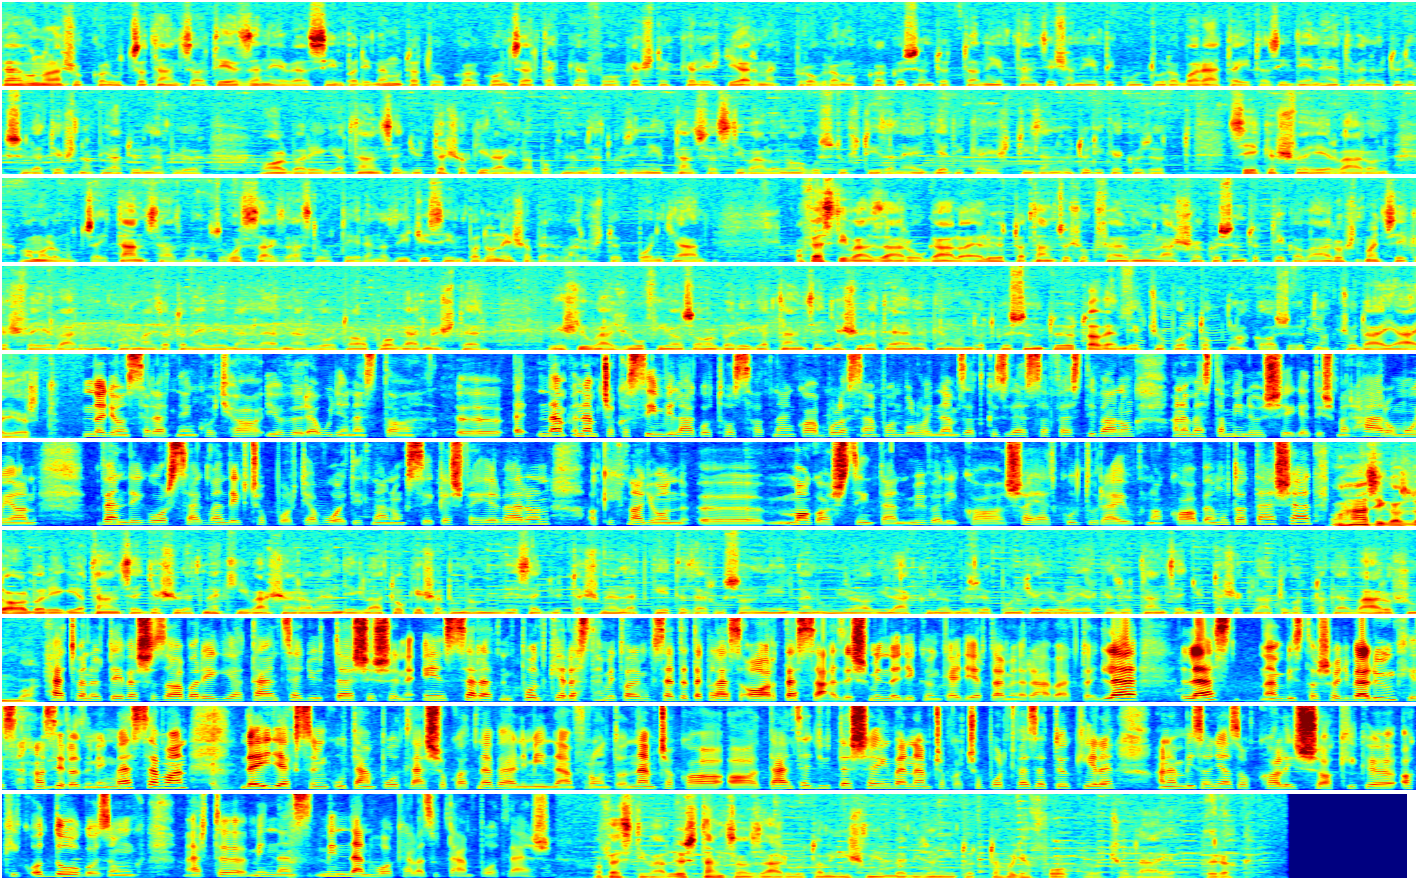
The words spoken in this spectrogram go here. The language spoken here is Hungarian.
Felvonulásokkal, utcatánccal, térzenével, színpadi bemutatókkal, koncertekkel, folkestekkel és gyermekprogramokkal köszöntötte a néptánc és a népi kultúra barátait az idén 75. születésnapját ünneplő Alba Régia Táncegyüttes a Királyi Napok Nemzetközi Néptáncfesztiválon augusztus 11-e és 15-e között Székesfehérváron, a Malom utcai táncházban, az Országzászló téren, az Icsi színpadon és a belváros több pontján. A fesztivál záró gála előtt a táncosok felvonulással köszöntötték a várost, majd Székesfehérvár önkormányzata nevében Lerner volt alpolgármester, és Juhász Zsófia az Alba Rége Táncegyesület elnöke mondott köszöntőt a vendégcsoportoknak az öt nap csodájáért. Nagyon szeretnénk, hogyha jövőre ugyanezt a, e, nem, nem csak a színvilágot hozhatnánk abból a szempontból, hogy nemzetközi lesz a fesztiválunk, hanem ezt a minőséget is, mert három olyan vendégország, vendégcsoportja volt itt nálunk Székesfehérváron, akik nagyon magas szinten művelik a saját kultúrájuknak a bemutatását. A házigazda Alba Régia Táncegyesület meghívására a vendéglátók és a Duna Művész Együttes mellett 2024-ben újra a világ különböző pontjairól érkező táncegyüttesek látogattak el városunkba. 75 éves az Alba Régia táncegyüttes, és én, én szeretném, pont kérdeztem itt valamikor, szerintetek lesz Arte 100, és mindegyikünk egyértelműen rávágta, hogy le, lesz, nem biztos, hogy velünk, hiszen azért az még messze van, de igyekszünk utánpótlásokat nevelni minden fronton, nem csak a, a táncegyütteseinkben, nem csak a csoportvezetők élén, hanem bizony azokkal is, akik, akik ott dolgozunk, mert minden, mindenhol kell az utánpótlás. A fesztivál ösztánccal zárult, ami ismét bebizonyította, hogy a folklór csodája örök.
